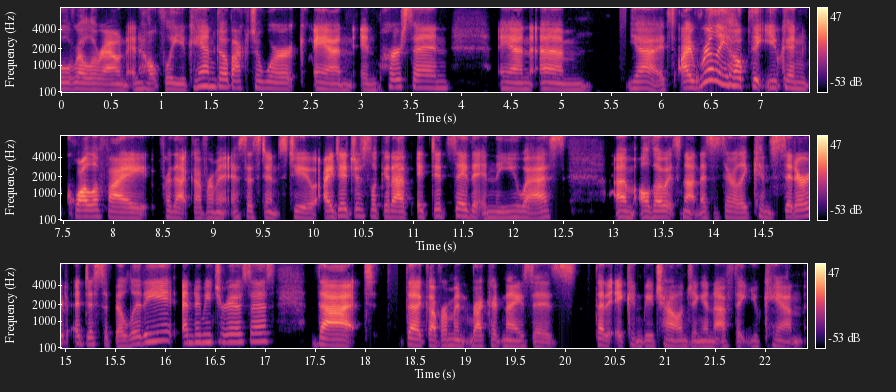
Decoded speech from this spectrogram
will roll around and hopefully you can go back to work and in person. And um yeah, it's I really hope that you can qualify for that government assistance too. I did just look it up. It did say that in the US, um, although it's not necessarily considered a disability, endometriosis, that the government recognizes that it can be challenging enough that you can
